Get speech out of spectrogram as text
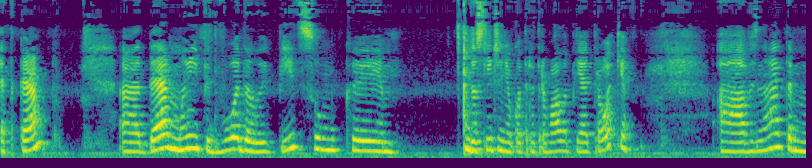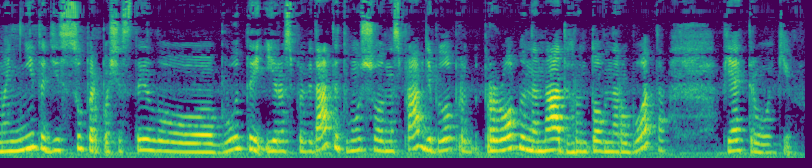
еткемп, е, де ми підводили підсумки дослідження, котре тривало 5 років. А ви знаєте, мені тоді супер пощастило бути і розповідати, тому що насправді було пророблена надґрунтовна робота 5 років,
